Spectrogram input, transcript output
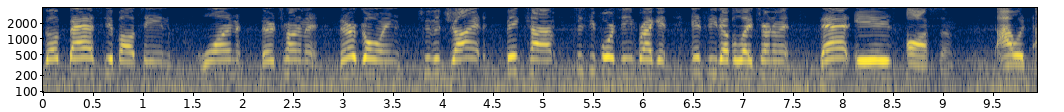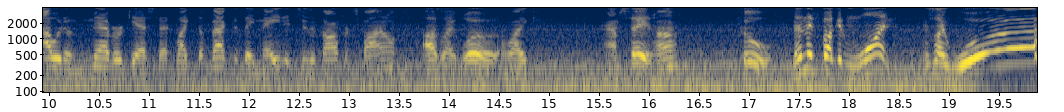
the basketball team won their tournament. They're going to the giant, big time 64 team bracket NCAA tournament. That is awesome. I would I would have never guessed that. Like the fact that they made it to the conference final, I was like, whoa, like App State, huh? Cool. Then they fucking won. It's like, whoa,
